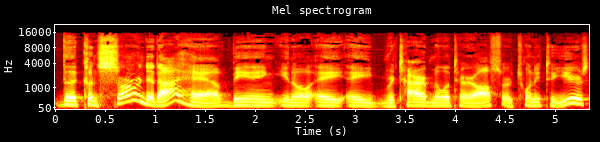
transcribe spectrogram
the concern that I have, being, you know, a, a retired military officer of 22 years,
